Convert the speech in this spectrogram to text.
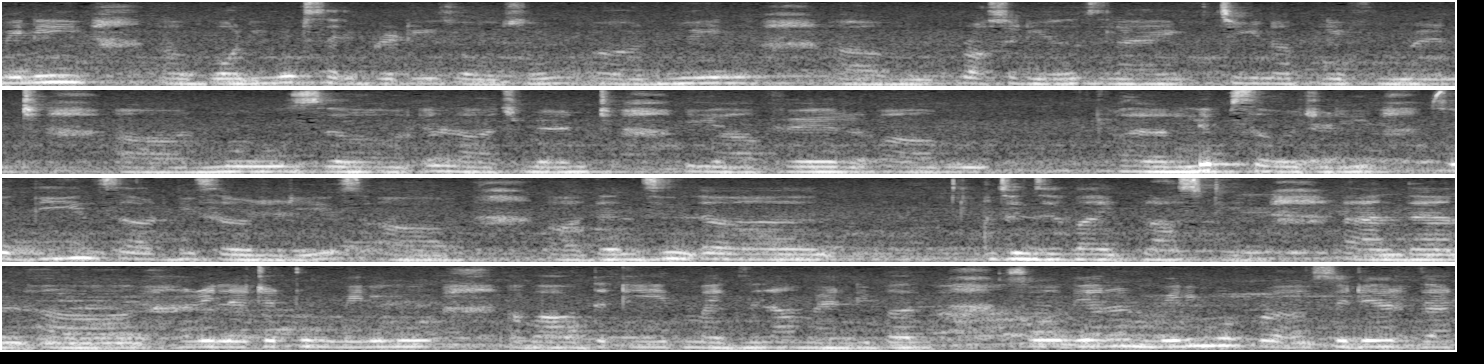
many uh, Bollywood celebrities also doing um, procedures like chin upliftment, nose enlargement, yeah, fair. Um, uh, lip surgery so these are the surgeries uh, uh, then gingivitis and then uh, related to many more about the teeth maxilla mandible. So there are many more procedures that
